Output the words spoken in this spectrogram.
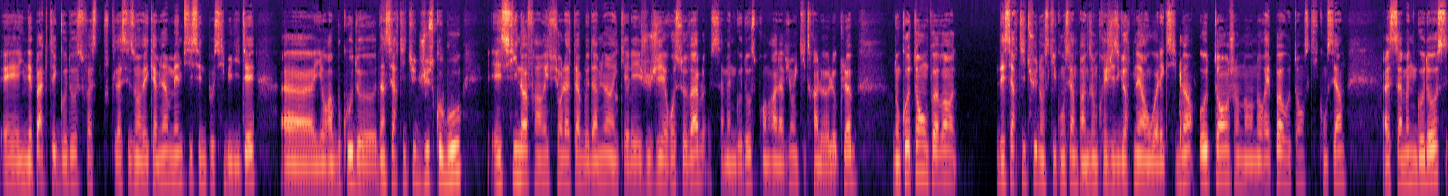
et il n'est pas acté que Godos fasse toute la saison avec Amiens, même si c'est une possibilité. Euh, il y aura beaucoup d'incertitudes jusqu'au bout. Et si une offre arrive sur la table d'Amiens et qu'elle est jugée recevable, Saman Godos prendra l'avion et quittera le, club. Donc autant on peut avoir des certitudes en ce qui concerne par exemple Régis Gertner ou Alexis Blin, autant j'en en aurais pas autant en ce qui concerne euh, Saman Godos.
